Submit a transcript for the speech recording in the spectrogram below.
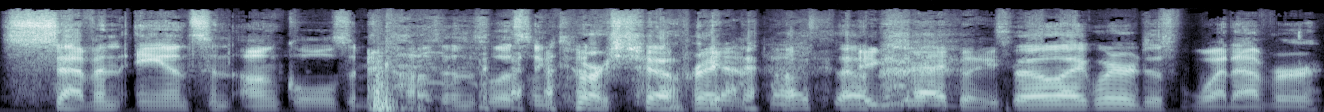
seven aunts and uncles and cousins listening to our show right yeah, now. So, exactly. So like we're just whatever.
